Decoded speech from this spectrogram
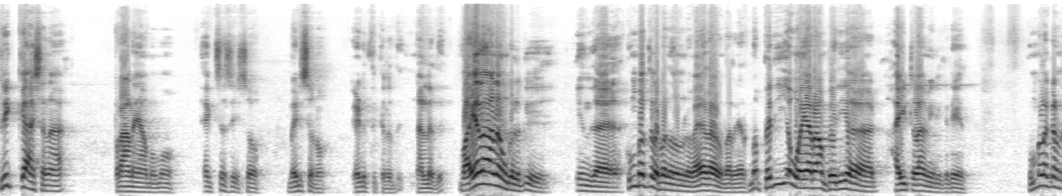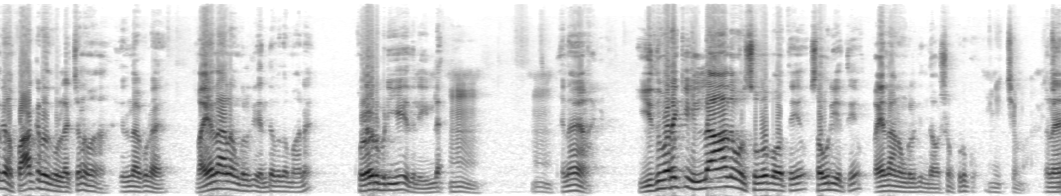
ப்ரிகாஷனாக பிராணாயாமமோ எக்ஸசைஸோ மெடிசனோ எடுத்துக்கிறது நல்லது. வயதானவங்களுக்கு இந்த கும்பத்தில் பிறந்தவங்களோட வயதான பாருங்க ரொம்ப பெரிய உயரம் பெரிய ஹைட்டெல்லாம் இவங்களுக்கு கிடையாது. கும்பலக்கணத்துக்கு பார்க்குறதுக்கு ஒரு லட்சணமாக இருந்தால் கூட வயதானவங்களுக்கு எந்த விதமான குளறுபடியே இதில் இல்லை. ஏன்னா இதுவரைக்கும் இல்லாத ஒரு சுகபோகத்தையும் சௌரியத்தையும் வயதானவங்களுக்கு இந்த வருஷம் கொடுக்கும். நிச்சயமா அண்ணே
